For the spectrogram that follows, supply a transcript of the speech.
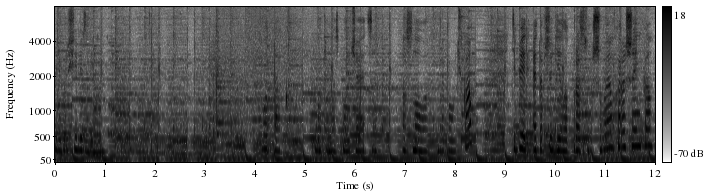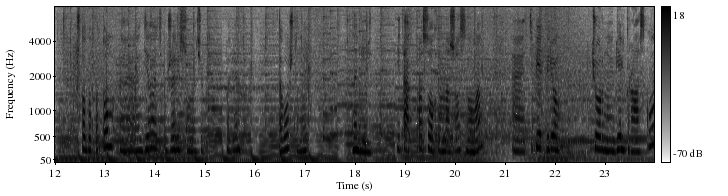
переборщили с белым. Вот так. Вот у нас получается основа для паучка. Теперь это все дело просушиваем хорошенько, чтобы потом э, делать уже рисуночек поверх того, что мы набили. Итак, просохла наша основа. Э, теперь берем черную гель-краску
